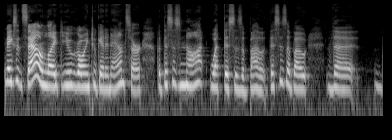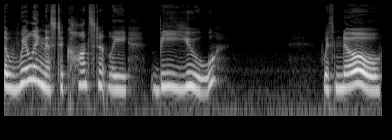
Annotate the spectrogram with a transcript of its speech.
makes it sound like you're going to get an answer. But this is not what this is about. This is about the the willingness to constantly be you with no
